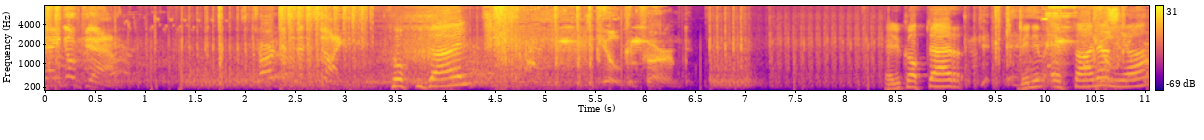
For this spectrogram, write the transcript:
Tango down. Targets in sight. Çok güzel. Kill confirmed. Helikopter benim efsanem ya.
